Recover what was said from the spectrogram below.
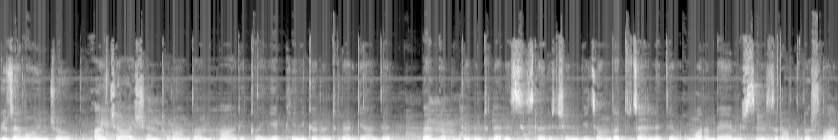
Güzel oyuncu Ayça Ayşen Turan'dan harika yepyeni görüntüler geldi. Ben de bu görüntüleri sizler için videomda düzenledim. Umarım beğenmişsinizdir arkadaşlar.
